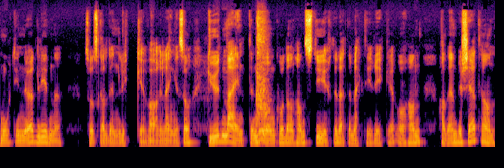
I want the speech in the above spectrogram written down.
mot de nødlidende, så skal din lykke vare lenge. Så Gud mente noe om hvordan han styrte dette mektige riket, og han hadde en beskjed til han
